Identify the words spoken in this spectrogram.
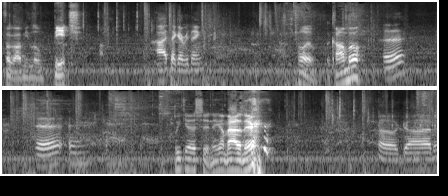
Fuck off, you little bitch. I take everything. Oh, a combo? Uh, uh, uh. Weak ass shit, nigga. I'm out of there. Oh god.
